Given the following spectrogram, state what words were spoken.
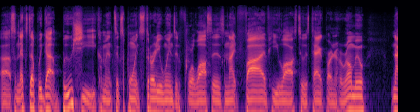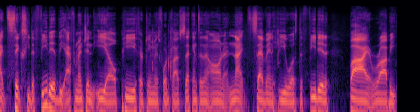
Uh, so next up, we got Bushi coming in six points, 30 wins, and four losses. Night five, he lost to his tag partner Hiromu. Night six, he defeated the aforementioned ELP, 13 minutes, 45 seconds. And then on night seven, he was defeated by Robbie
